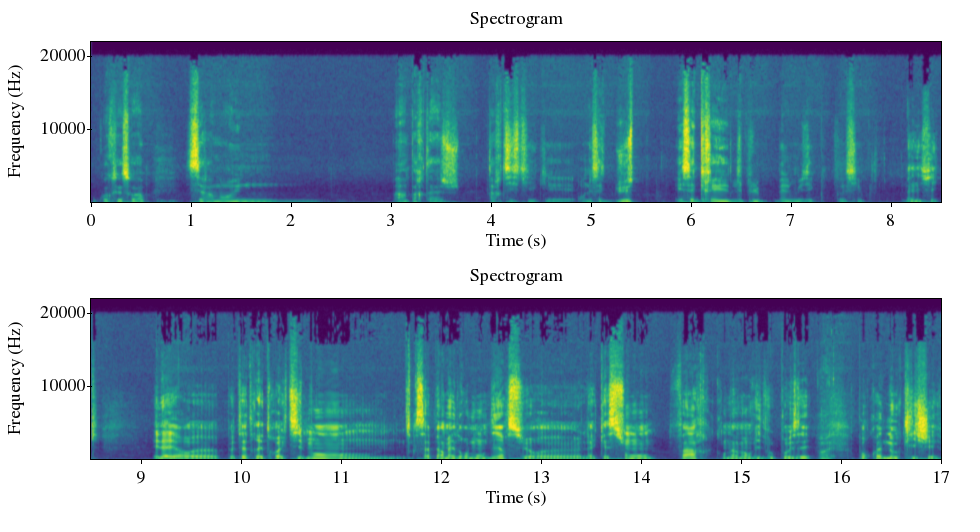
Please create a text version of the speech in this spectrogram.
ou quoi que ce soit. C'est vraiment une, un partage artistique et on essaie juste essaie de créer les plus belles musiques possibles. Magnifique. Et d'ailleurs, euh, peut-être rétroactivement, on- ça permet de rebondir sur euh, la question phare qu'on avait envie de vous poser. Ouais. Pourquoi nos clichés?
